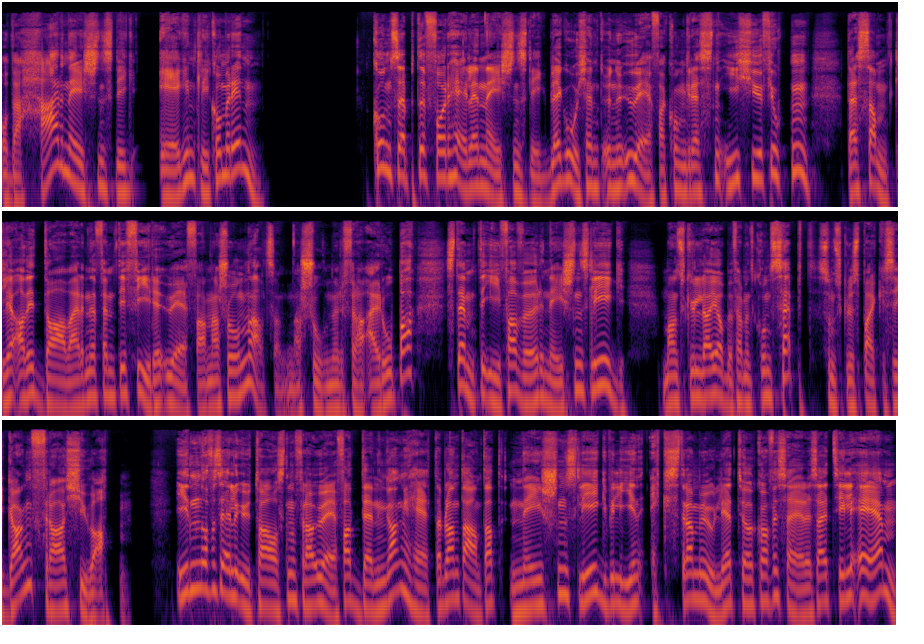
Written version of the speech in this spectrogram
Og det er her Nations League egentlig kommer inn. Konseptet for hele Nations League ble godkjent under Uefa-kongressen i 2014, der samtlige av de daværende 54 Uefa-nasjonene, altså nasjoner fra Europa, stemte i favør Nations League. Man skulle da jobbe fram et konsept som skulle sparkes i gang fra 2018. I den offisielle uttalelsen fra Uefa den gang het det annet at Nations League vil gi en ekstra mulighet til å kvalifisere seg til EM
